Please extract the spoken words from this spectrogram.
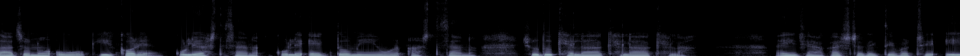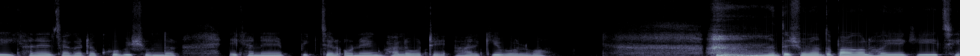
তার জন্য ও কি করে? কোলে আসতে চায় না, কোলে একদমই ওর আসতে চায় না। শুধু খেলা খেলা খেলা। এই যে আকাশটা দেখতে পাচ্ছি, এইখানের জায়গাটা খুবই সুন্দর। এখানে পিকচার অনেক ভালো ওঠে, আর কি বলব? তো শোনা তো, পাগল হয়ে গিয়েছে,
